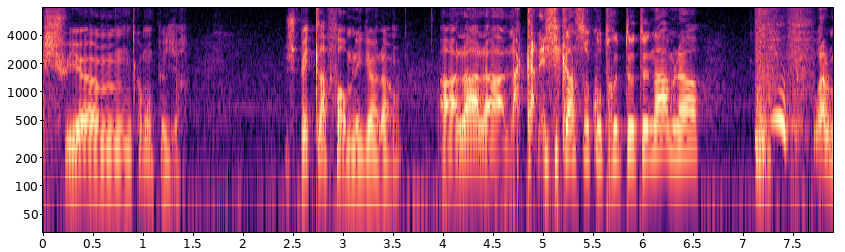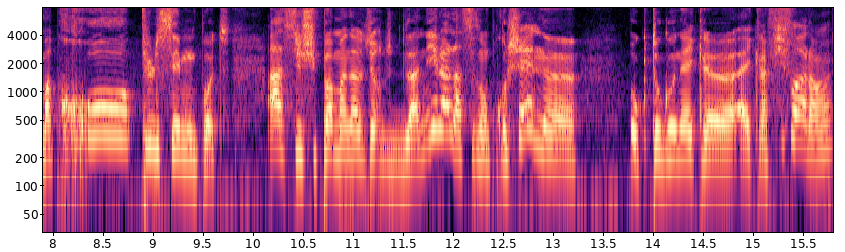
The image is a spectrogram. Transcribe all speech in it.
Suis. comment on peut dire? Je pète la forme, les gars, là. Ah là, là, la qualification contre Tottenham là. elle m'a propulsé mon pote. Ah, si je suis pas manager de l'année, là, la saison prochaine, euh, octogone avec, avec la FIFA, là. Hein.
